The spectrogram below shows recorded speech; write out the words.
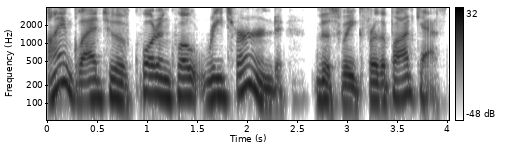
I am glad to have quote unquote returned this week for the podcast.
